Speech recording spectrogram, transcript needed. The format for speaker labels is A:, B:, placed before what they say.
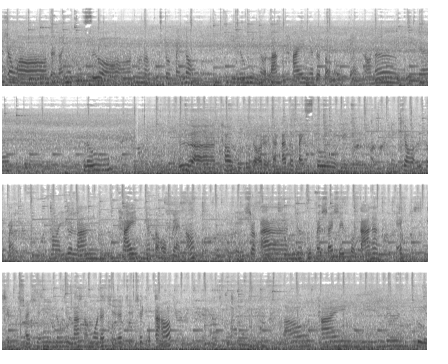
A: lên xong ờ để nói như củ sữa nó là tôi bánh nó. Thì lúc mình nhỏ lan thay nha tôi tỏ cái nó nó cha ờ, của tôi lưu cứ thâu của tôi đó rồi đã có tôi bay school thì mình cho ư tôi bay nói luôn lan thay nha, tỏ cái nó. Thì sau cả nó cũng phải sai xếp của cá nữa okay em mà sai xếp luôn lan ở mua đã chế đã chế xếp của cá đó lao thái đi lươn thù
